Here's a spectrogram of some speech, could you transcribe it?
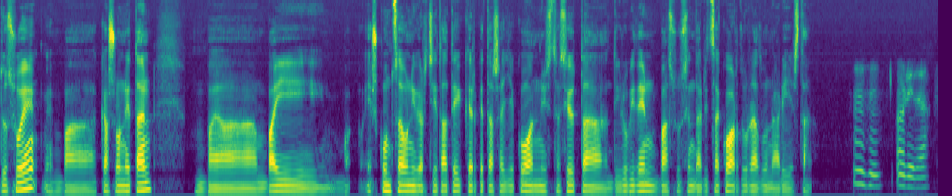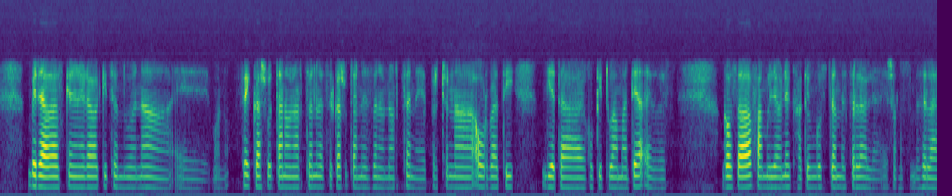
duzue, ba, kasu honetan, ba, bai ba, eskuntza unibertsitate ikerketa saieko administrazio eta dirubiden ba, zuzendaritzako arduradunari ez da. Mhm, hori da. Bera da azken erabakitzen duena, e, bueno, ze kasuetan onartzen, ze kasuetan ez den onartzen, e, pertsona aur bati dieta egokitua matea edo ez gauza da, familia honek jakin guztien bezala, esan duzen bezala,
